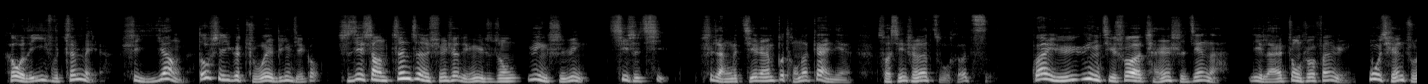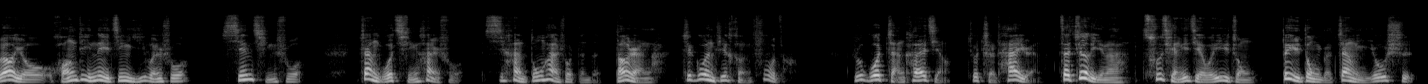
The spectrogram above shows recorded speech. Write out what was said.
和“我的衣服真美啊”是一样的，都是一个主谓宾结构。实际上，真正玄学领域之中，运是运，气是气，是两个截然不同的概念所形成的组合词。关于运气说的产生时间呢，历来众说纷纭。目前主要有《黄帝内经》遗文说、先秦说、战国秦汉说、西汉东汉说等等。当然了，这个问题很复杂。如果展开来讲，就扯太远了。在这里呢，粗浅理解为一种被动的占领优势，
